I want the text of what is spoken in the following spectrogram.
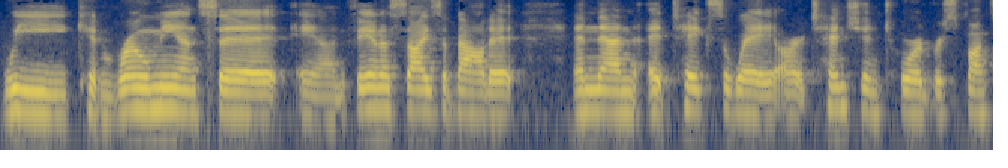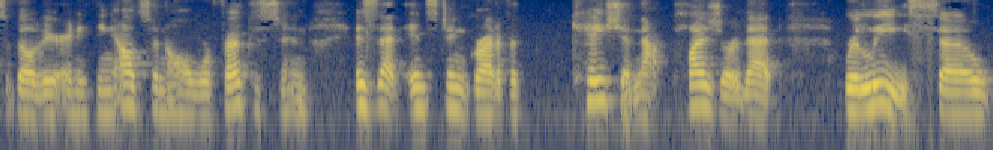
we can romance it and fantasize about it and then it takes away our attention toward responsibility or anything else and all we're focused in is that instant gratification that pleasure that release so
